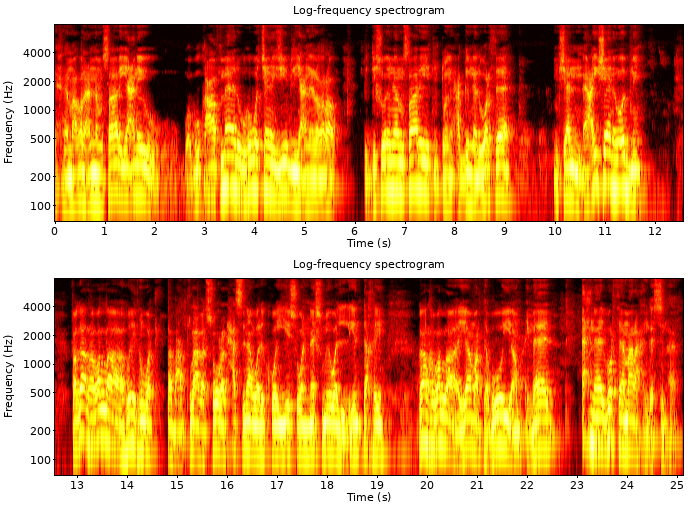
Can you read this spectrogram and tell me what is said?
إحنا ما ظل عنا مصاري يعني وأبوك عاف مال وهو كان يجيب لي يعني الأغراض. بدي شوي من المصاري تنطوني حق من الورثة مشان أعيش أنا وابني. فقالها والله وين هو؟ طبعا طلع بالصورة الحسنة والكويس والنشمي والينتخي. قالها والله يا مرت أبوي يا أم عماد إحنا الورثة ما راح نقسمها.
